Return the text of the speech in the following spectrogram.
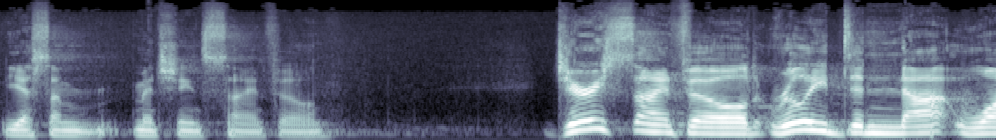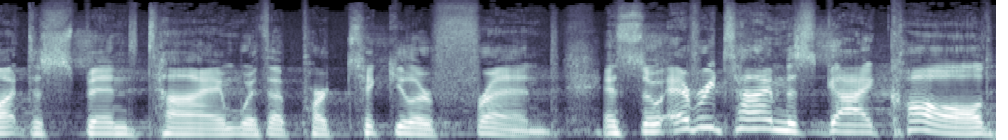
Yes, I'm mentioning Seinfeld. Jerry Seinfeld really did not want to spend time with a particular friend. And so every time this guy called,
